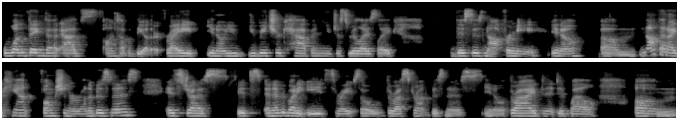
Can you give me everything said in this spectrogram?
one thing that adds on top of the other right you know you you reach your cap and you just realize like this is not for me you know um not that i can't function or run a business it's just it's and everybody eats right so the restaurant business you know thrived and it did well um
